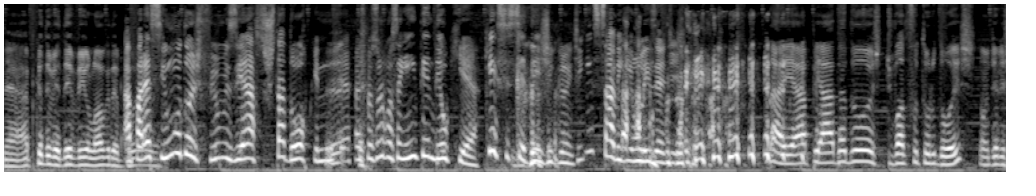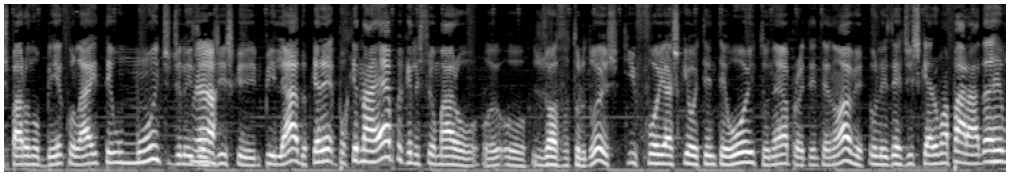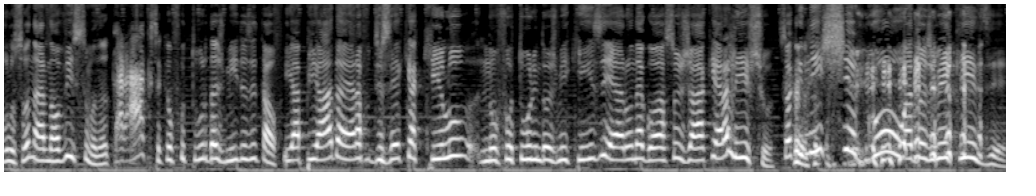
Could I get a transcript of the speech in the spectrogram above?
é, é porque o DVD veio logo depois. Aparece um ou dois filmes e é assustador, porque É. as pessoas não conseguem entender o que é. O que é esse CD gigante? Quem sabe que é um Laserdisc? Aí é a piada do De Volta ao Futuro 2, onde eles param no beco lá e tem um monte de laserdisc empilhado. que era- Porque na época que eles filmaram o, o, o De Volta ao Futuro 2, que foi acho que 88, né, pra 89, o laserdisc era uma parada revolucionária, novíssima. Né? Caraca, isso aqui é o futuro das mídias e tal. E a piada era dizer que aquilo no futuro, em 2015, era um negócio já que era lixo. Só que nem chegou a 2015.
